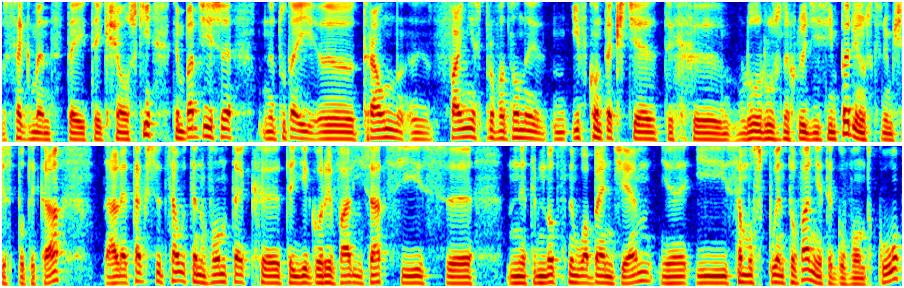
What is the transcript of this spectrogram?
e, segment tej, tej książki. Tym bardziej, że tutaj e, Traun e, fajnie jest prowadzony i w kontekście tych różnych ludzi z Imperium, z którymi się spotyka, ale także cały ten wątek tej jego rywalizacji z tym nocnym łabędziem i samo spuentowanie tego wątku,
